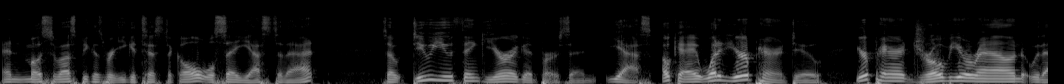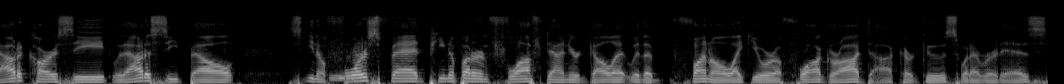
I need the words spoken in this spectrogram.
And most of us because we're egotistical will say yes to that. So do you think you're a good person? Yes. Okay what did your parent do? Your parent drove you around without a car seat without a seatbelt you know mm. force fed peanut butter and fluff down your gullet with a funnel like you were a foie gras duck or goose whatever it is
